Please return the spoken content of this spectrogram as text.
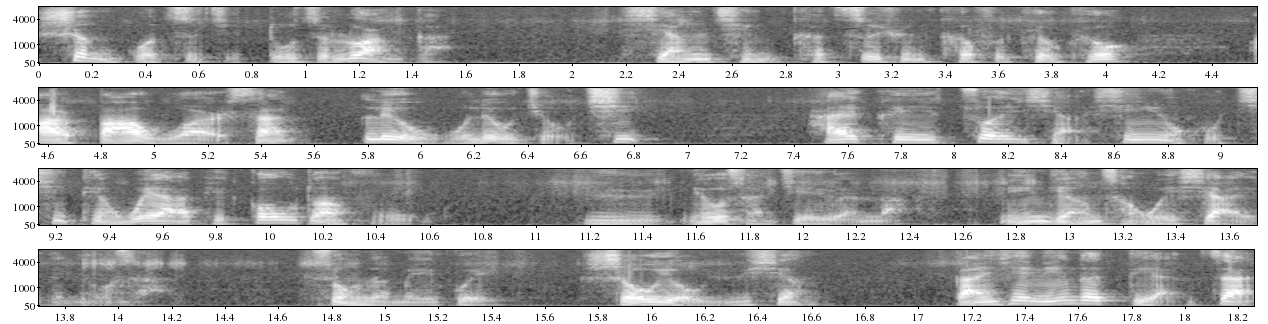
胜过自己独自乱干，详情可咨询客服 QQ：二八五二三六五六九七，还可以专享新用户七天 VIP 高端服务，与牛散结缘了，您将成为下一个牛散。送人玫瑰，手有余香。感谢您的点赞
